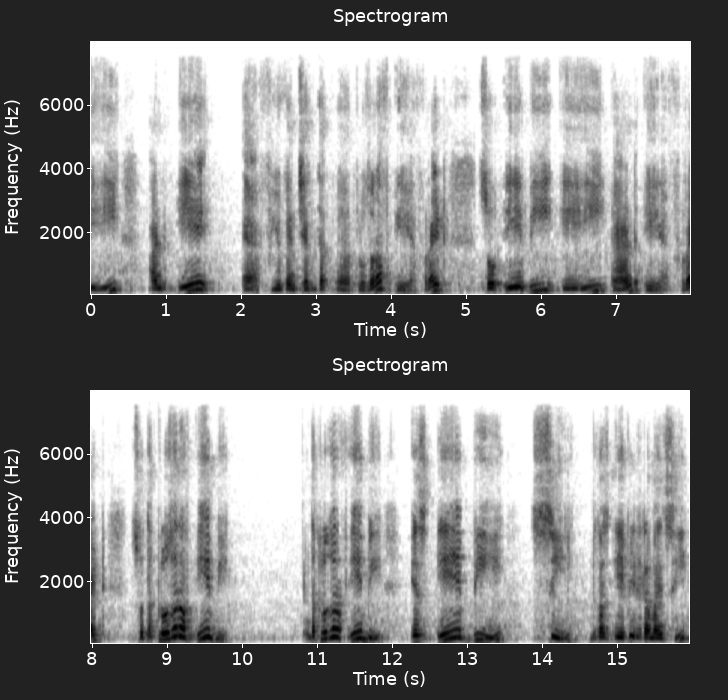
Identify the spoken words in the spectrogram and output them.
AE and AF you can check the uh, closure of AF right so AB AE and AF right? So the closure of AB the closure of AB is AB C because AB determines C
